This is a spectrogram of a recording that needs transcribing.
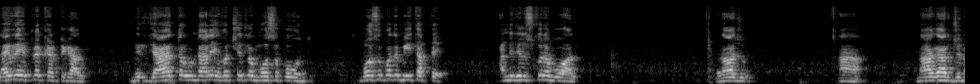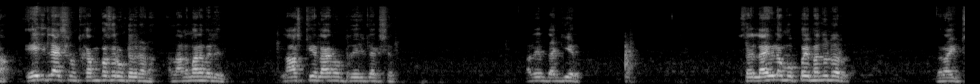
లైవ్లో అయిపోయి కరెక్ట్ కాదు. మీరు జాగ్రత్తగా ఉండాలి ఎవరి చేతిలో మోసపోవద్దు. మోసపోతే మీ తప్పే. అన్ని తెలుసుకునే పోవాలి. Raju. Nagarjuna. Age relaxation compulsory ఉంటుంది నాన్న. అలా అనుమానమే లేదు. లాస్ట్ ఇయర్ లాగానే ఉంటుంది ఏజ్ రిలాక్షన్. అదేం తగ్గారు సరే లైవ్లో ముప్పై మంది ఉన్నారు. రైట్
